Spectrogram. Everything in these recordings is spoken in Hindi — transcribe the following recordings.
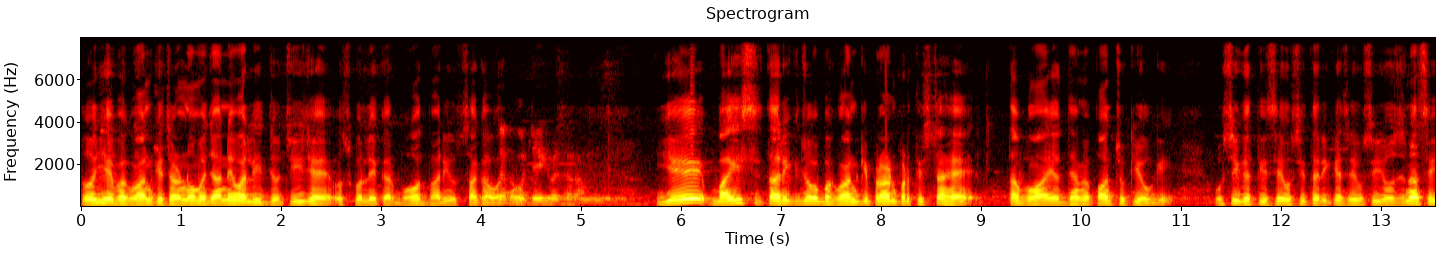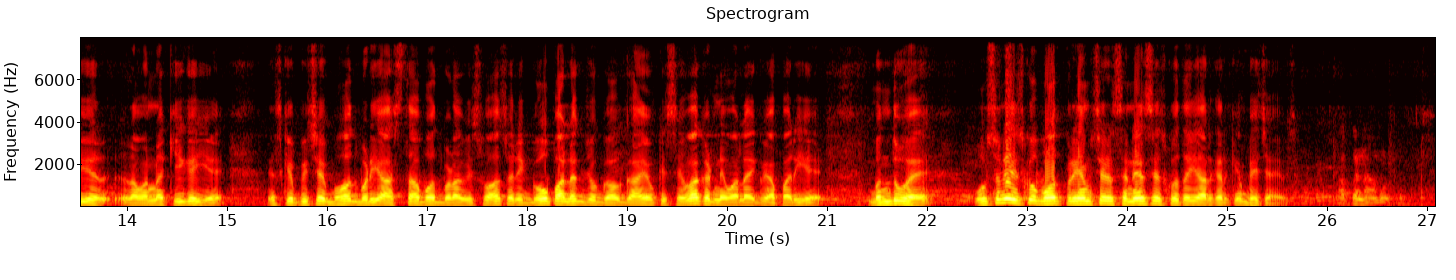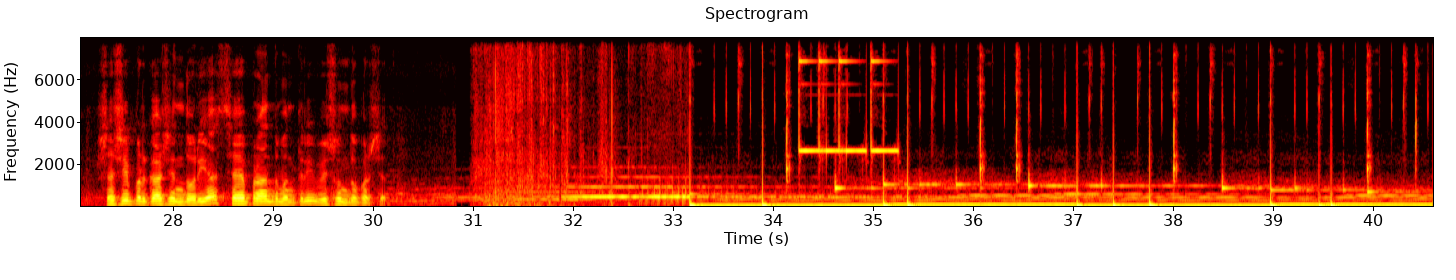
तो ये भगवान के चरणों में जाने वाली जो चीज़ है उसको लेकर बहुत भारी उत्साह का वातावरण। हो ये 22 तारीख जो भगवान की प्राण प्रतिष्ठा है तब वहाँ अयोध्या में पहुँच चुकी होगी। उसी गति से उसी तरीके से उसी योजना से ये रवाना की गई है। इसके पीछे बहुत बड़ी आस्था बहुत बड़ा विश्वास और एक गोपालक जो गायों की सेवा करने वाला एक व्यापारी है बंधु है उसने इसको बहुत प्रेम से स्नेह से इसको तैयार करके भेजा है। आपका नाम शशि प्रकाश इंदौरिया सह प्रांत मंत्री विश्व हिंदू परिषद।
